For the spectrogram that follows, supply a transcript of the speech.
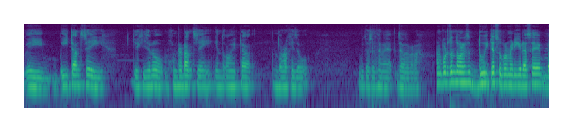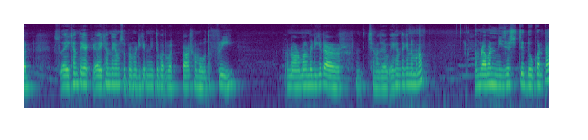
এই, ইটা আনতে চাই যে কি যেন হোন্ডাটা আনতে চাই, কিন্তু আমি একটা ধরা খেয়ে যাব। বিকজ এখানে যাওয়া যাবে না। এখন পর্যন্ত আমার কাছে দুইটা সুপার মেডিকেট আছে বাট এখান থেকে এখান থেকে আমি সুপার মেডিকেট নিতে পারব একটা সম্ভবত ফ্রি নর্মাল মেডিকেট আর দিচ্ছে না। যাই হোক, এখান থেকে নেব না। আমরা আমার নিজের যে দোকানটা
